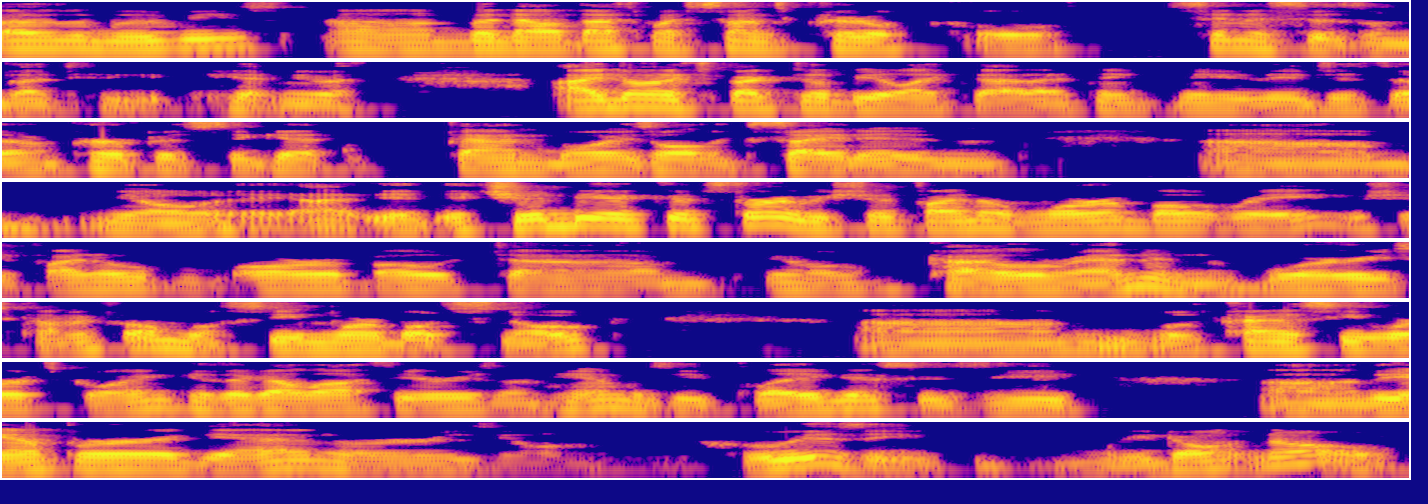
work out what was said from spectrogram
out of the movies. Um, but now that's my son's critical cynicism that he hit me with. I don't expect it'll be like that. I think maybe they just did on purpose to get fanboys all excited and um, you know, it, it, should be a good story. We should find out more about Rey. We should find out more about, um, you know, Kylo Ren and where he's coming from. We'll see more about Snoke. Um, we'll kind of see where it's going because I got a lot of theories on him. Is he Plagueis? Is he uh, the Emperor again, or is he? Who is he? We don't know.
